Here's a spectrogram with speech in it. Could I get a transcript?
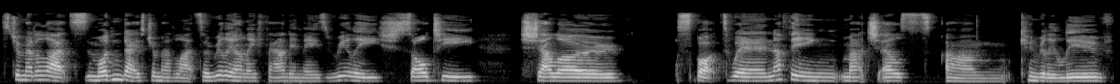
stromatolites, modern day stromatolites, are really only found in these really salty, shallow, spots where nothing much else um, can really live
